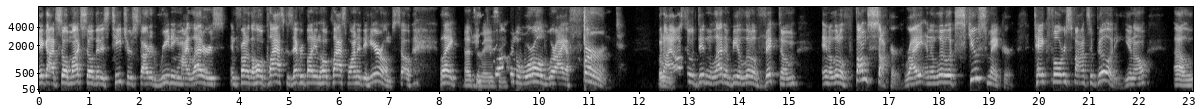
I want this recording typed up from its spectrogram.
It got so much so that his teachers started reading my letters in front of the whole class because everybody in the whole class wanted to hear them. So, like, that's amazing. in a world where I affirmed but Ooh. I also didn't let him be a little victim and a little thumb sucker, right? And a little excuse maker. Take full responsibility, you know. Uh,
